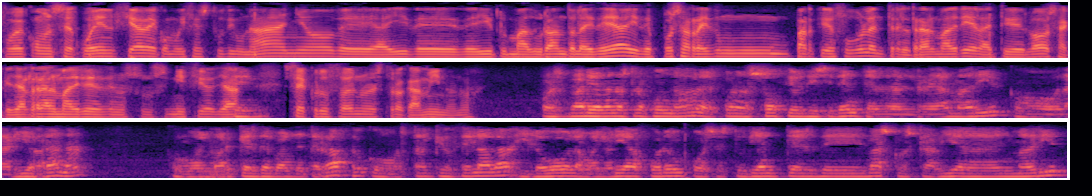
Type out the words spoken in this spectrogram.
fue consecuencia de, como dices tú, de un año, de ahí de, de ir madurando la idea y después a raíz de un partido de fútbol entre el Real Madrid y el Atlético de Bilbao, o sea que ya el Real Madrid desde sus inicios ya Sí. se cruzó en nuestro camino, ¿no? Pues varios de nuestros fundadores fueron socios disidentes del Real Madrid, como Darío Arana, como el Marqués de Valdeterrazo, como Eustaquio Celada, y luego la mayoría fueron pues estudiantes de vascos que había en Madrid,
